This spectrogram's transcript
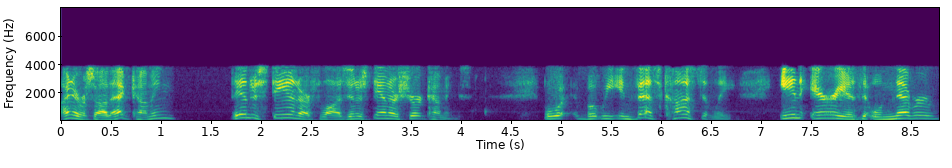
I never saw that coming. They understand our flaws. They understand our shortcomings. But, but we invest constantly in areas that will never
